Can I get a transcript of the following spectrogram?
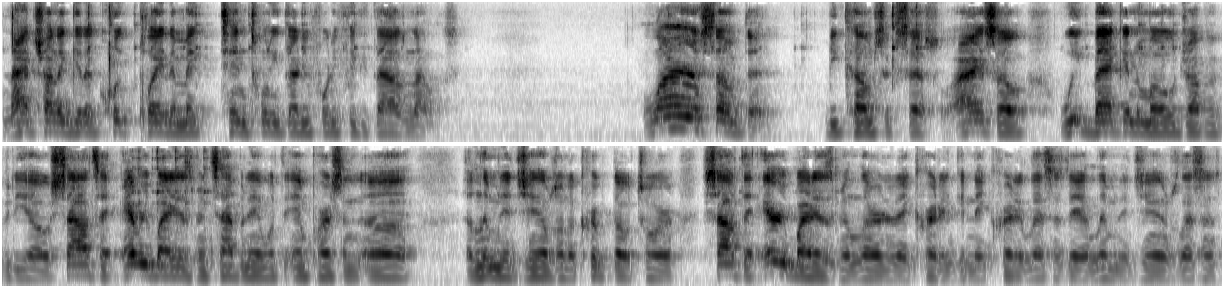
Not trying to get a quick play to make 10, 20, 30, 40, 50,000 dollars. Learn something become successful. All right, so we back in the mode, dropping videos. Shout out to everybody that's been tapping in with the in-person uh, Unlimited Gems on the crypto tour. Shout out to everybody that's been learning their credit, getting their credit lessons, their Unlimited Gems lessons,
